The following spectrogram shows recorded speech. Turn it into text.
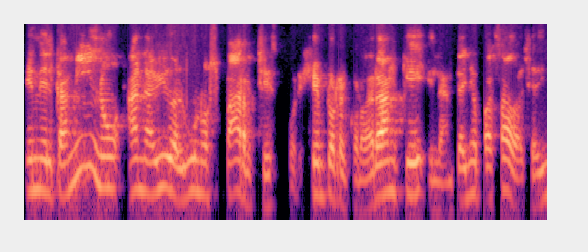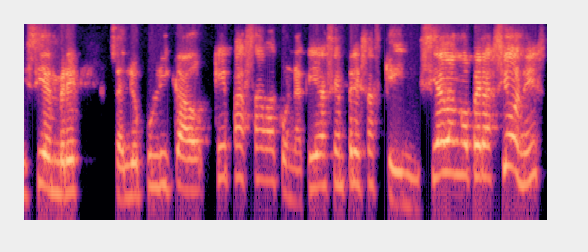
En el camino han habido algunos parches, por ejemplo, recordarán que el anteaño pasado, hacia diciembre, salió publicado qué pasaba con aquellas empresas que iniciaban operaciones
